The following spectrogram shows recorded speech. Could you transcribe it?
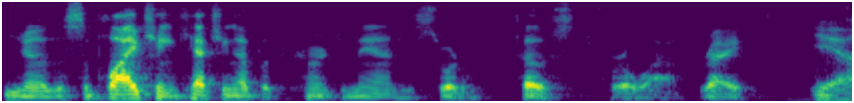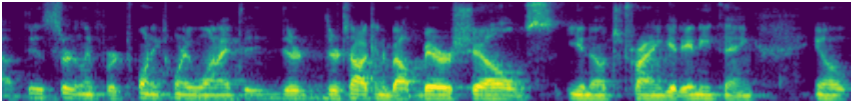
you know the supply chain catching up with the current demand is sort of toast for a while, right? Yeah, certainly for 2021, I they're they're talking about bare shelves, you know, to try and get anything. You know,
